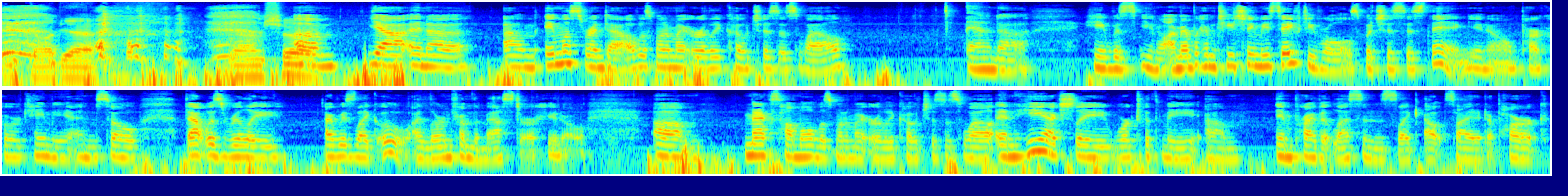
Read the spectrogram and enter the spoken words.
Oh God, yeah, yeah, I'm sure. Um, yeah, and uh, um, Amos Rendao was one of my early coaches as well, and uh, he was, you know, I remember him teaching me safety rolls, which is his thing, you know, parkour kami, and so that was really, I was like, oh, I learned from the master, you know. Um, Max Hummel was one of my early coaches as well, and he actually worked with me um, in private lessons, like outside at a park,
